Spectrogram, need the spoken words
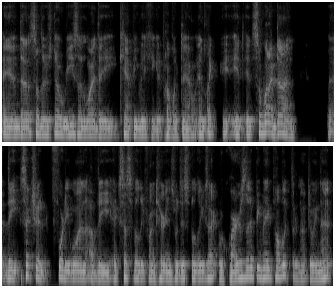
And uh, so there's no reason why they can't be making it public now. And like it, it so what I've done, uh, the section 41 of the Accessibility for Ontarians with Disabilities Act requires that it be made public. They're not doing that.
